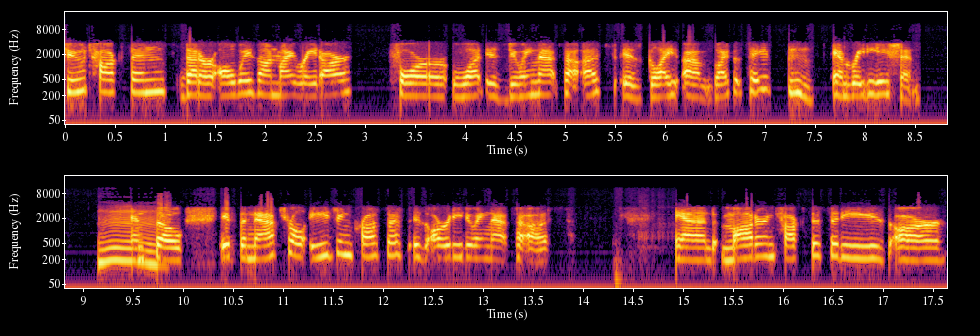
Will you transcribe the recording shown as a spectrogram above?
Two toxins that are always on my radar for what is doing that to us is gly- um, glyphosate and radiation. Mm. And so, if the natural aging process is already doing that to us, and modern toxicities are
